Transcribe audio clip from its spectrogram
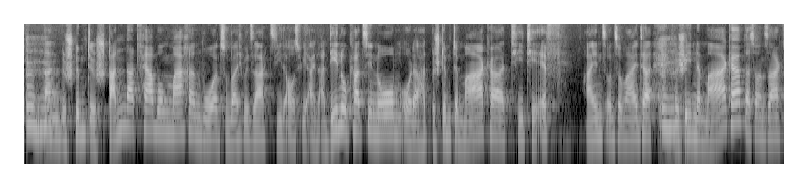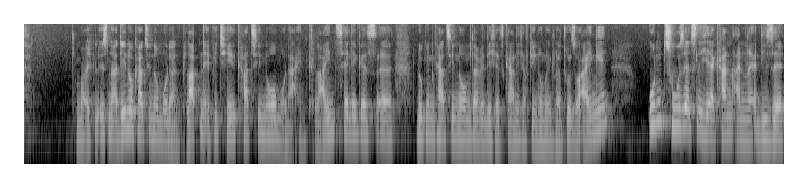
dann bestimmte Standardfärbungen machen, wo er zum Beispiel sagt, sieht aus wie ein Adenokarzinom oder hat bestimmte Marker, TTF1 und so weiter, verschiedene Marker, dass er uns sagt, zum Beispiel ist ein Adenokarzinom oder ein Plattenepithelkarzinom oder ein kleinzelliges äh, Lungenkarzinom, da will ich jetzt gar nicht auf die Nomenklatur so eingehen. Und zusätzlich, er kann an diese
